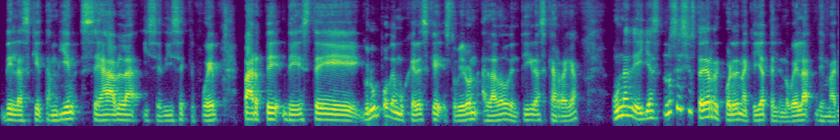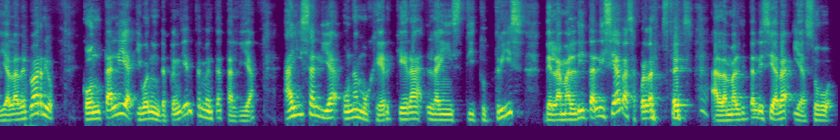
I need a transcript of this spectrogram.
de las que también se habla y se dice que fue parte de este grupo de mujeres que estuvieron al lado del Tigre Azcárraga, una de ellas, no sé si ustedes recuerden aquella telenovela de María la del Barrio con Talía. Y bueno, independientemente a Talía, ahí salía una mujer que era la institutriz de la maldita lisiada. ¿Se acuerdan ustedes? A la maldita lisiada y a su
